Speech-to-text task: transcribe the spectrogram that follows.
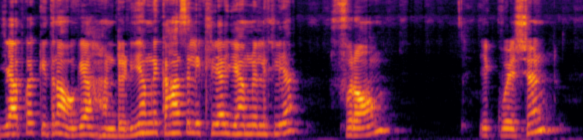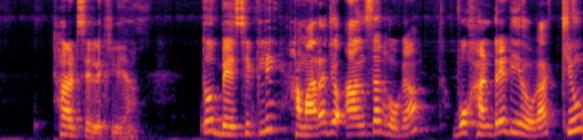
ये आपका कितना हो गया? हंड्रेड ये हमने कहाँ से लिख लिया? ये हमने लिख लिया फ्रॉम इक्वेशन थर्ड से लिख लिया। तो बेसिकली हमारा जो आंसर होगा, वो हंड्रेड ही होगा। क्यों?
